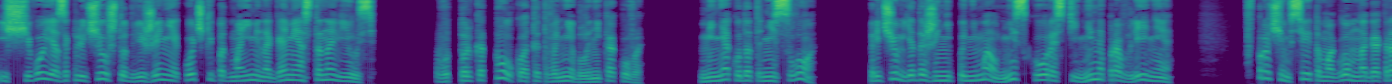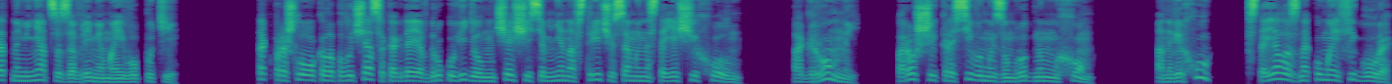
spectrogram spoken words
Из чего я заключил, что движение кочки под моими ногами остановилось. Вот только толку от этого не было никакого. Меня куда-то несло, причем я даже не понимал ни скорости, ни направления. Впрочем, все это могло многократно меняться за время моего пути. Так прошло около получаса, когда я вдруг увидел мчащийся мне навстречу самый настоящий холм. Огромный, поросший красивым изумрудным мхом. А наверху стояла знакомая фигура.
